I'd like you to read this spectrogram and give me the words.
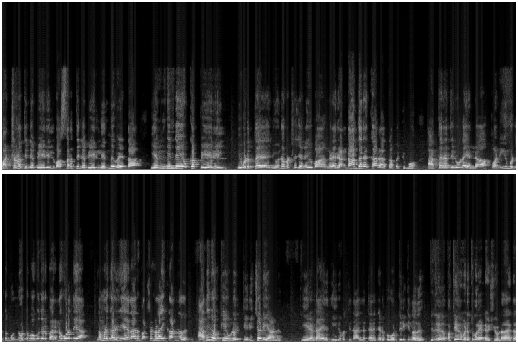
ഭക്ഷണത്തിന്റെ പേരിൽ വസ്ത്രത്തിന്റെ പേരിൽ എന്ന് വേണ്ട എന്തിന്റെയൊക്കെ പേരിൽ ഇവിടുത്തെ ന്യൂനപക്ഷ ജനവിഭാഗങ്ങളെ രണ്ടാം തരക്കാരാക്കാൻ പറ്റുമോ? അത്തരത്തിലുള്ള എല്ലാ പണിയും എടുത്ത് മുന്നോട്ട് പോകുന്ന ഒരു ഭരണകൂടത്തെയാ നമ്മൾ കഴിഞ്ഞ ഏതാനും വർഷങ്ങളായി കാണുന്നത്. അതിനൊക്കെയുള്ള ഒരു തിരിച്ചടിയാണ് ഈ രണ്ടായിരത്തി ഇരുപത്തിനാലിലെ തെരഞ്ഞെടുപ്പ് കൊടുത്തിരിക്കുന്നത്. ഇതിൽ പ്രത്യേകം എടുത്തു പറയേണ്ട വിഷയമുണ്ട്. അതായത്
